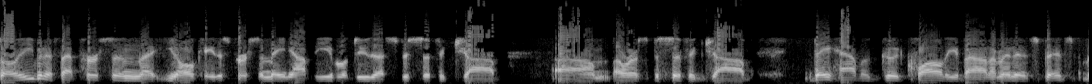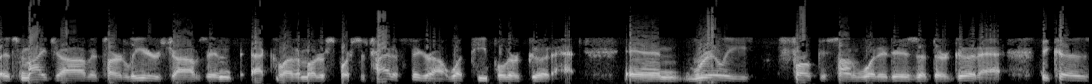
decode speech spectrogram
so even if that person that, you know, okay, this person may not be able to do that specific job, um, or a specific job, they have a good quality about them, and it's it's it's my job, it's our leaders' jobs in at Kalitta Motorsports to try to figure out what people are good at, and really focus on what it is that they're good at, because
